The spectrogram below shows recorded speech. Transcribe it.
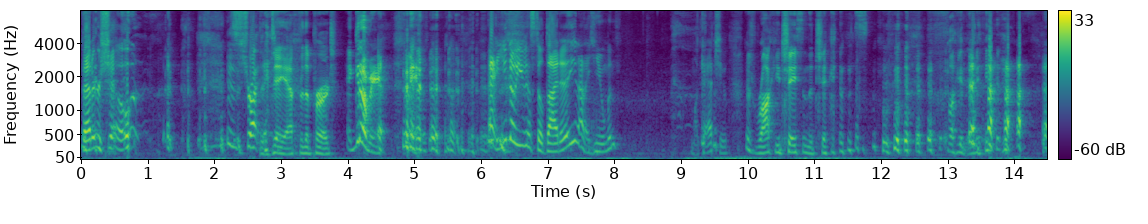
better show. Just try. The day after the purge. Hey, get over here. Here. Hey, you know you can still die today. You're not a human. I'm gonna catch you. Just Rocky chasing the chickens. Fucking idiot.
